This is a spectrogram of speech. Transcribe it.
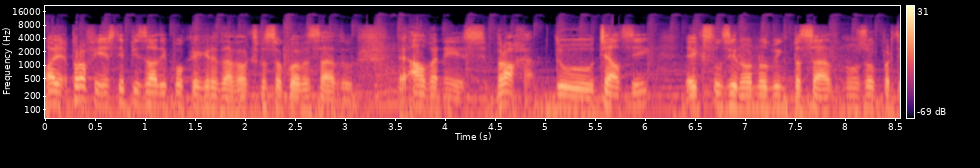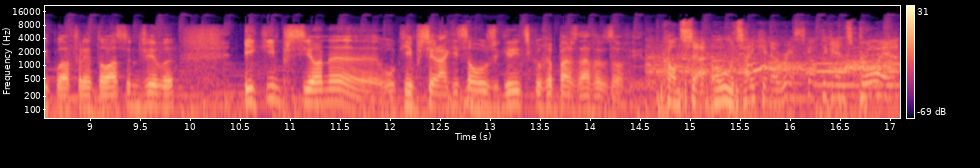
Olha, para o fim, este episódio pouco agradável que se passou com o avançado eh, albanês Broja, do Chelsea, eh, que se lesionou no domingo passado num jogo particular frente ao Aston Villa e que impressiona, o que impressiona aqui são os gritos que o rapaz dá, vamos ouvir. Concert, oh, taking a risk up against Breuer.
